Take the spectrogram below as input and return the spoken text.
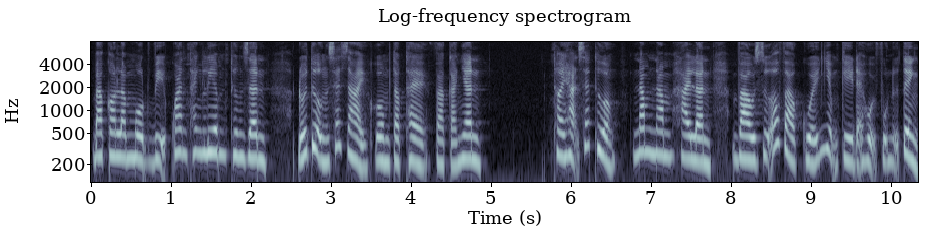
Bà còn là một vị quan thanh liêm thương dân. Đối tượng xét giải gồm tập thể và cá nhân. Thời hạn xét thưởng 5 năm 2 lần vào giữa và cuối nhiệm kỳ Đại hội Phụ nữ tỉnh.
